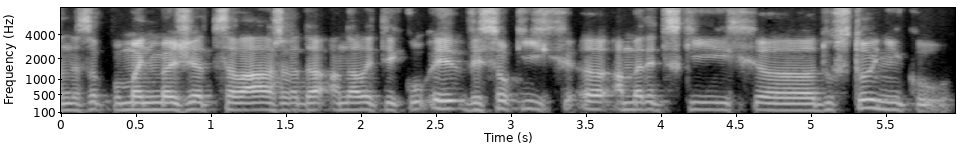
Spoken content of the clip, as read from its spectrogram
nezapomeňme, že celá řada analytiků i vysokých eh, amerických eh, důstojníků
